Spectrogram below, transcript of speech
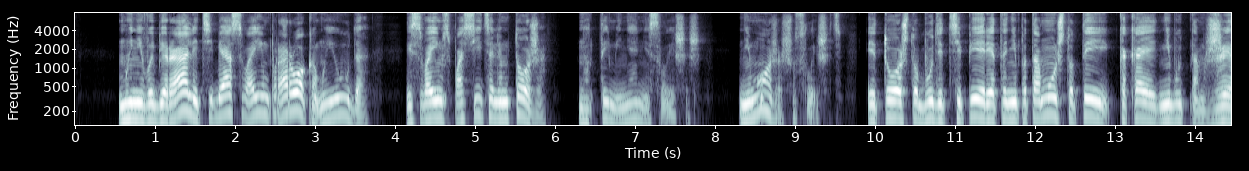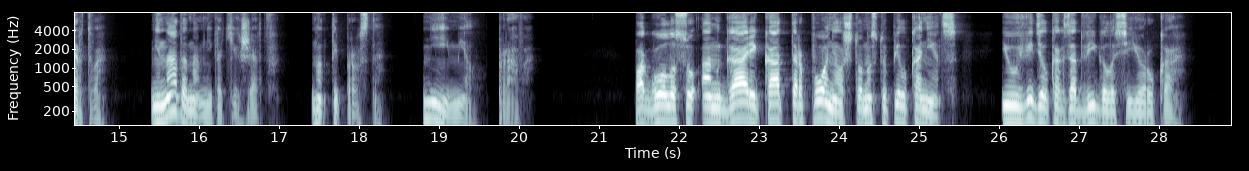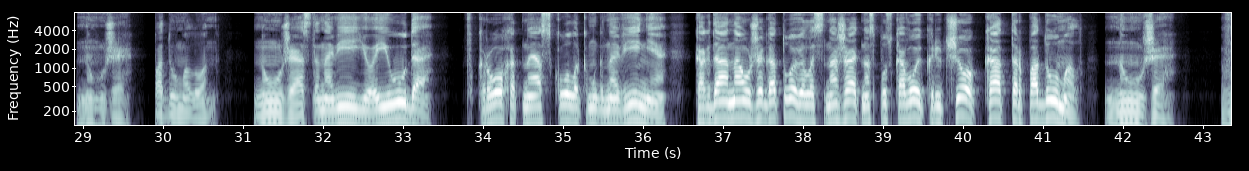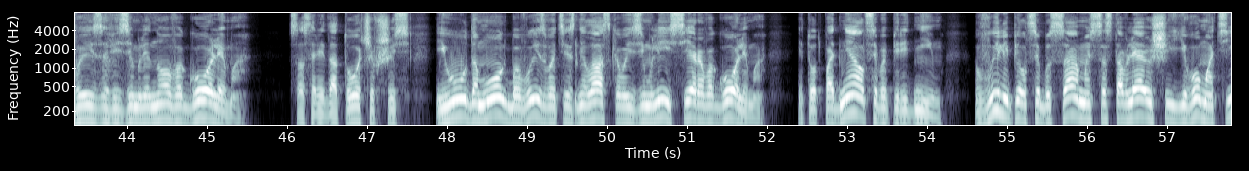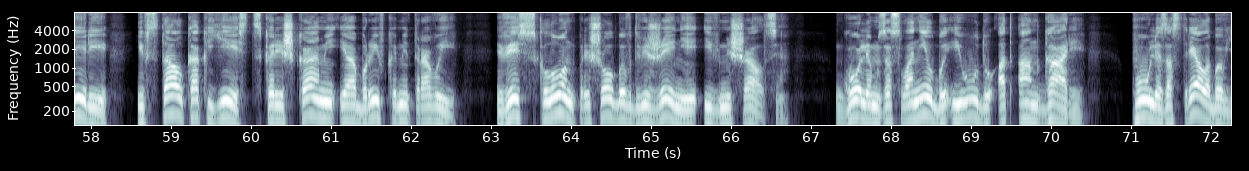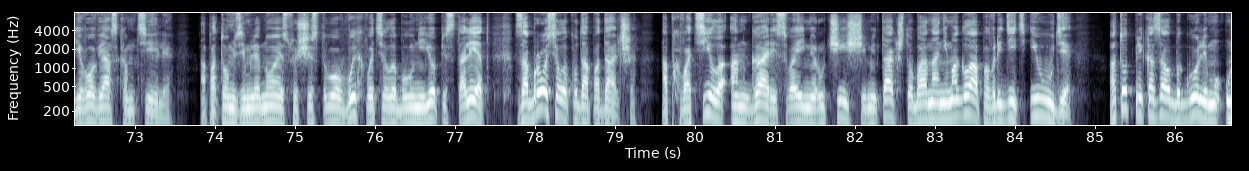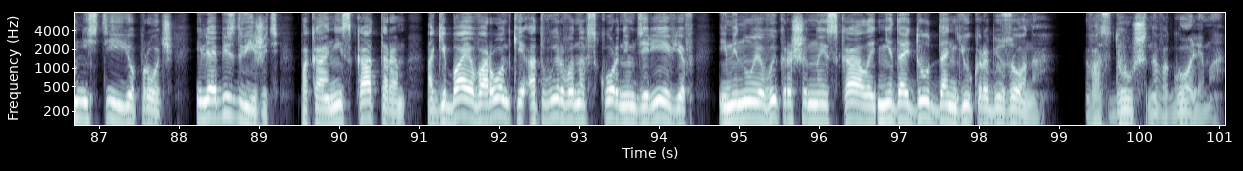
Мы не выбирали тебя своим пророком, Иуда, и своим спасителем тоже. Но ты меня не слышишь, не можешь услышать. И то, что будет теперь, это не потому, что ты какая-нибудь там жертва. Не надо нам никаких жертв. Но ты просто не имел права. По голосу Ангари Каттер понял, что наступил конец, и увидел, как задвигалась ее рука. «Ну же», — подумал он, — «ну же, останови ее, Иуда!» В крохотный осколок мгновения, когда она уже готовилась нажать на спусковой крючок, Каттер подумал «Ну же, вызови земляного голема!» Сосредоточившись, Иуда мог бы вызвать из неласковой земли серого голема, и тот поднялся бы перед ним, вылепился бы сам из составляющей его материи и встал как есть, с корешками и обрывками травы. Весь склон пришел бы в движение и вмешался. Голем заслонил бы Иуду от Ангари, пуля застряла бы в его вязком теле — а потом земляное существо выхватило бы у нее пистолет, забросило куда подальше, обхватило Ангари своими ручищами так, чтобы она не могла повредить Иуде, а тот приказал бы голему унести ее прочь или обездвижить, пока они с Каттером, огибая воронки от вырванных с корнем деревьев и минуя выкрашенные скалы, не дойдут до Ньюкра-Бюзона, воздушного голема.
